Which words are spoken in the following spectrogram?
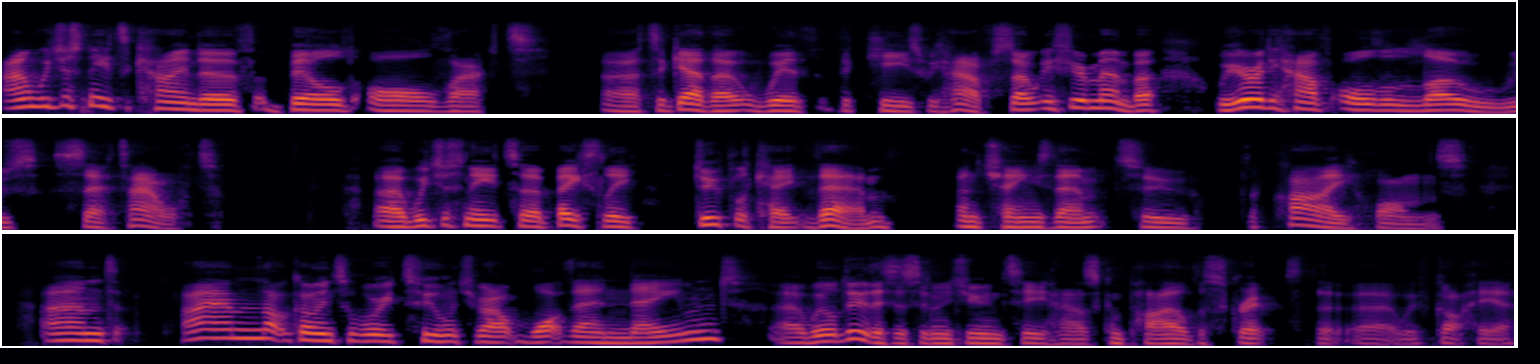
and we just need to kind of build all that uh, together with the keys we have. So if you remember, we already have all the lows set out. Uh, we just need to basically duplicate them and change them to the high ones. And I am not going to worry too much about what they're named. Uh, we'll do this as soon as Unity has compiled the script that uh, we've got here.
